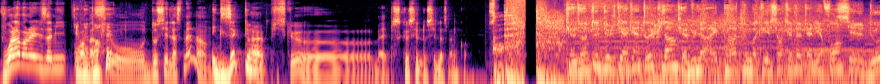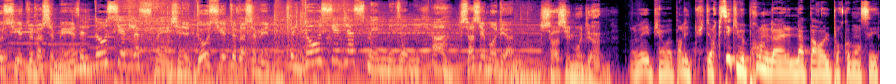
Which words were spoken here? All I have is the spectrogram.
Voilà voilà les amis, Eh on va ben, passer parfait. au dossier de la semaine. Exactement. Puisque bah, parce que c'est le dossier de la semaine quoi. Tu as entendu le dernier truc là? Tu as vu l'iPad qui est sorti la dernière fois? C'est le dossier de la semaine. C'est le dossier de la semaine. C'est le dossier de la semaine. C'est le dossier de la semaine, mes amis. Ah, ça c'est moderne. Ça, c'est moderne. Oui, et puis on va parler de Twitter. Qui c'est qui veut prendre la, la parole pour commencer?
